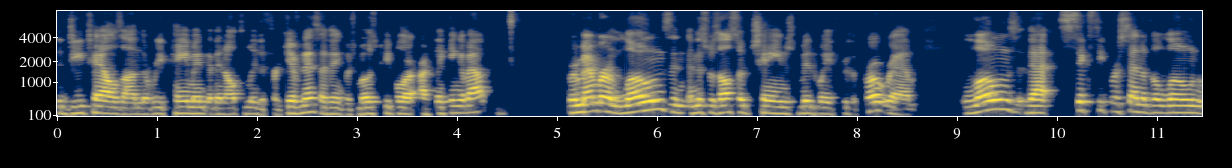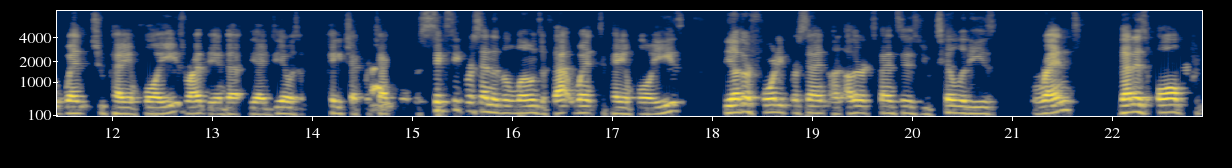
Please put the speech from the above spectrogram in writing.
the details on the repayment and then ultimately the forgiveness. I think which most people are, are thinking about. Remember, loans, and, and this was also changed midway through the program, loans that 60% of the loan went to pay employees, right? The, the idea was a paycheck protection. So 60% of the loans, if that went to pay employees, the other 40% on other expenses, utilities, rent, that is all p-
